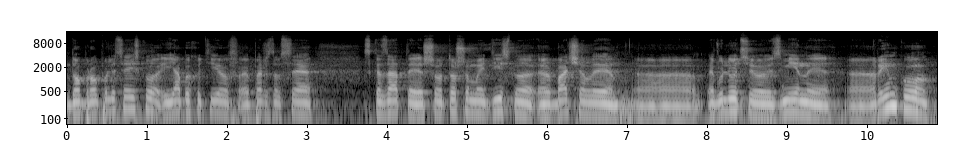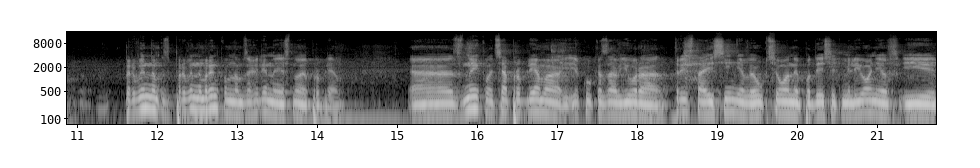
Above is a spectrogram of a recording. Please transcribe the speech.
доброго поліцейського, і я би хотів, е, перш за все, сказати, що то, що ми дійсно е, бачили еволюцію зміни ринку, первинним, з первинним ринком нам взагалі не існує проблем. Е, Зникла ця проблема, яку казав Юра, 300 ISIN ів, аукціони по 10 мільйонів і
